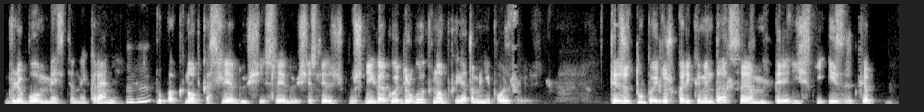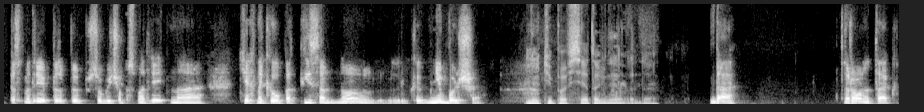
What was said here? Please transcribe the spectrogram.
в любом месте на экране, угу. тупо кнопка следующий, следующий, следующий, потому что никакой другой кнопкой я там не пользуюсь. Ты же тупо идешь по рекомендациям, периодически изредка посмотреть, чтобы еще посмотреть на тех, на кого подписан, но как бы не больше. Ну, типа все так делают, да. Да, ровно так.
